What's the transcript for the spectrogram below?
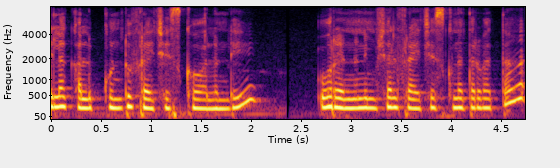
ఇలా కలుపుకుంటూ ఫ్రై చేసుకోవాలండి. ఓ రెండు నిమిషాలు ఫ్రై చేసుకున్న తర్వాత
